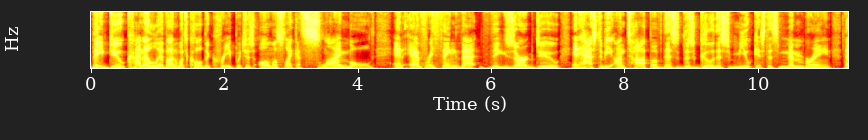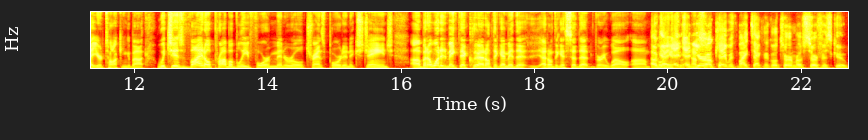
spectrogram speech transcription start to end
they do kind of live on what's called the creep, which is almost like a slime mold, and everything that the Zerg do, it has to be on top of this this goo, this mucus, this membrane that you're talking about, which is vital probably for mineral transport and exchange. Uh, but I wanted to make that clear. I don't think I made that. I don't think I said that very well. Um, Okay, and, and you're sorry. okay with my technical term of surface goo.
